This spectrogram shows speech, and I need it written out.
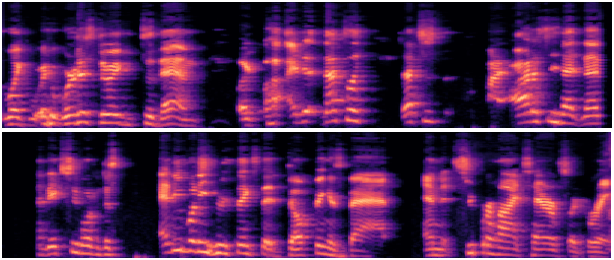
Like we're just doing to them. Like I, that's like that's just I, honestly that that makes me want to just anybody who thinks that dumping is bad and that super high tariffs are great.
